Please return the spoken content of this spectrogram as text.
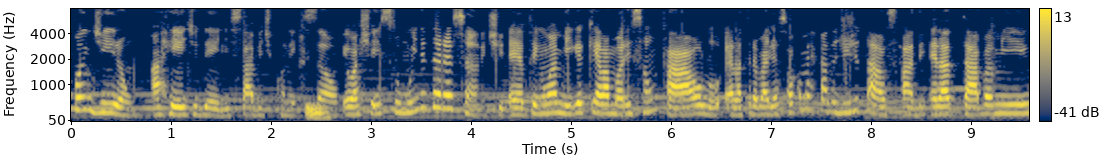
expandiram a rede deles, sabe, de conexão. Sim. Eu achei isso muito interessante. É, eu tenho uma amiga que ela mora em São Paulo, ela trabalha só com o mercado digital, sabe? Ela tava me,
